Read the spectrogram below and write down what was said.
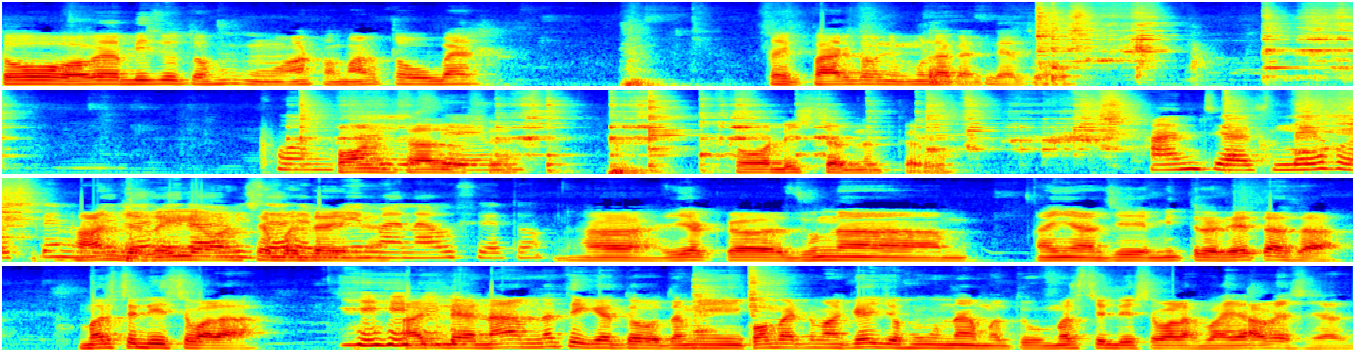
તો હવે બીજું તો હું આટો મારતો ઉબાર બહાર. તો ભાર્ગવની મુલાકાત લેતો. ફોન ચાલુ છે. તો ડિસ્ટર્બ નથી કરવું. હાંજે જ છે હાંજે લઈ લેવાનું છે બધા મહેમાન આવશે તો. હા એક જૂના અહીંયા જે મિત્ર રહેતા હતા મર્સિડીસ વાળા એટલે નામ નથી કેતો તમે કોમેન્ટમાં કહેજો હું નામ હતું. મર્સિડીસ વાળા ભાઈ આવે છે આજ.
